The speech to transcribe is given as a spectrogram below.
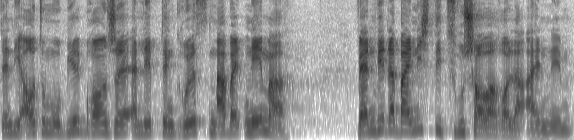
denn die Automobilbranche erlebt den größten Arbeitnehmer. Werden wir dabei nicht die Zuschauerrolle einnehmen?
